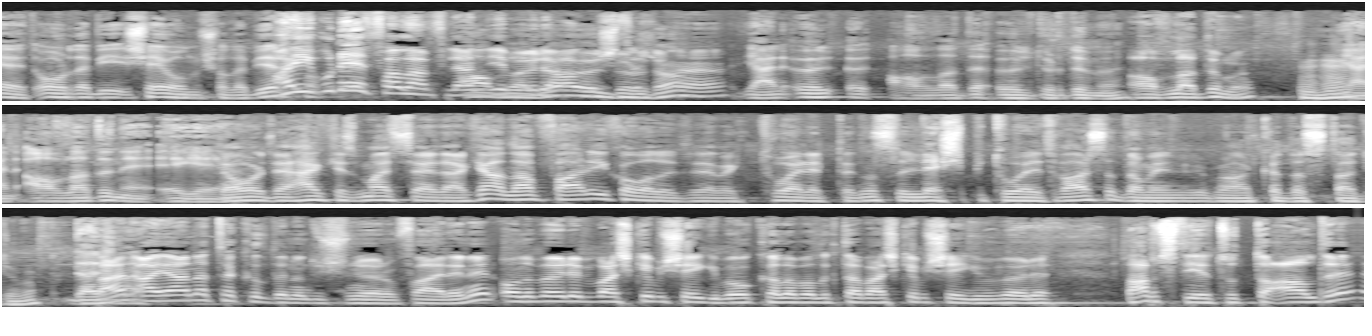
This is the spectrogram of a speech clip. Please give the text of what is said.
Evet orada bir şey olmuş olabilir. Ay bu ne falan filan diye Avladı, böyle almıştır. öldürdü. Ha. Yani öl, ö- avladı öldürdü mü? Avladı mı? Yani avladı ne Ege? Ya orada herkes maç seyrederken adam fareyi kovaladı demek tuvalette. Nasıl leş bir tuvalet varsa da arkada stadyumun. Ben Danimarka- ayağına takıldığını düşünüyorum farenin. Onu böyle bir başka bir şey gibi o kalabalıkta başka bir şey gibi böyle laps diye tuttu aldı.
